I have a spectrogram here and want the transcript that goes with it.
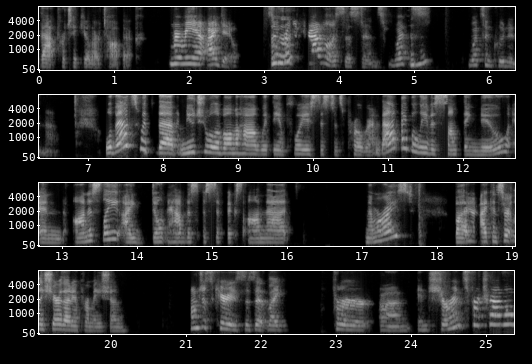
that particular topic? Maria, I do. So mm-hmm. for the travel assistance, what's mm-hmm. what's included in that? Well, that's with the Mutual of Omaha with the Employee Assistance Program. That I believe is something new. And honestly, I don't have the specifics on that memorized, but yeah. I can certainly share that information. I'm just curious, is it like for um, insurance for travel?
